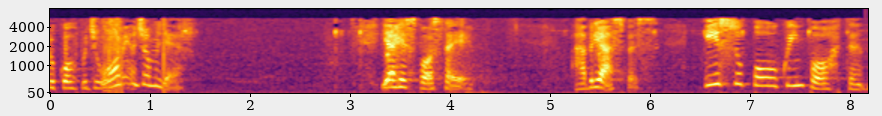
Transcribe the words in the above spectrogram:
no corpo de um homem ou de uma mulher? E a resposta é, abre aspas, isso pouco importa.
